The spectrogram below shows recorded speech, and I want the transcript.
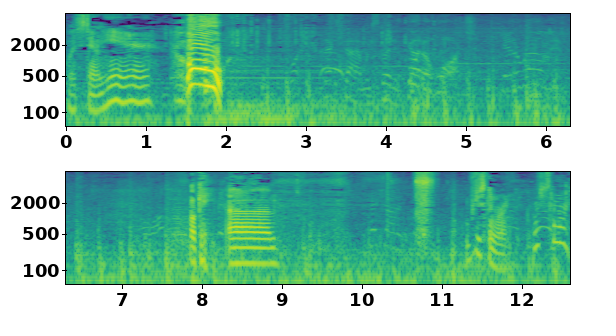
What's down here? Oh! Okay. Um. We're just gonna run. We're just gonna run.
